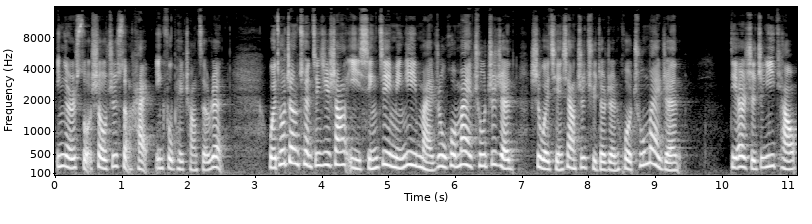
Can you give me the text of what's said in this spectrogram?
因而所受之损害，应负赔偿责任。委托证券经纪商以行迹名义买入或卖出之人，视为前项之取得人或出卖人。第二十之一条，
